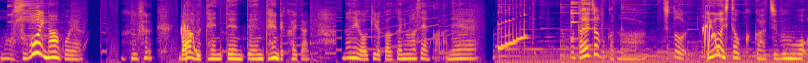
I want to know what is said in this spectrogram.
もうすごいなこれ。ラブ、てんてんてんてんって書いてある。何が起きるかわかりませんからね。大丈夫かな？ちょっと、用意しておくか、自分を。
